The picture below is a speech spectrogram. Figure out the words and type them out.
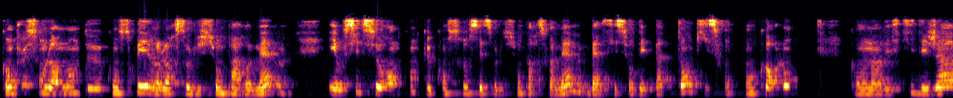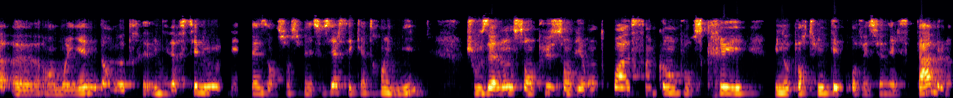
qu'en plus on leur demande de construire leurs solutions par eux-mêmes, et aussi de se rendre compte que construire ces solutions par soi-même, ben, c'est sur des pas de temps qui sont encore longs. Quand on investit déjà euh, en moyenne dans notre université, nous, les thèses en sciences humaines et sociales, c'est 4 ans et demi. Je vous annonce en plus environ 3 à 5 ans pour se créer une opportunité professionnelle stable.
